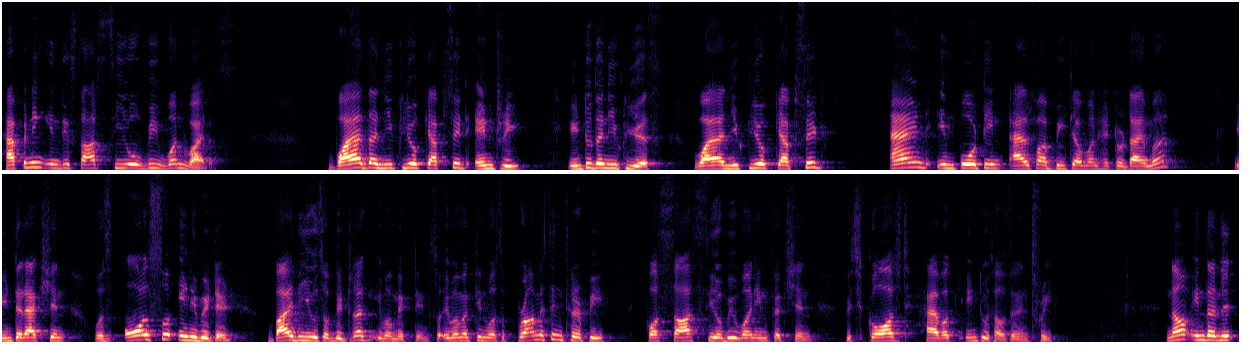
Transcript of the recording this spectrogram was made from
happening in the SARS-CoV-1 virus via the nucleocapsid entry into the nucleus via nucleocapsid and importin alpha beta 1 heterodimer interaction was also inhibited by the use of the drug ivermectin. So ivermectin was a promising therapy for SARS-CoV-1 infection which caused havoc in 2003. Now in, the,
